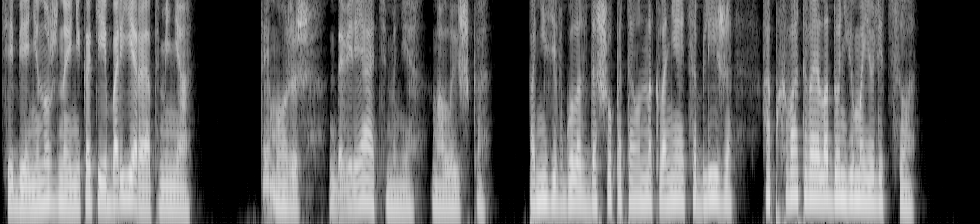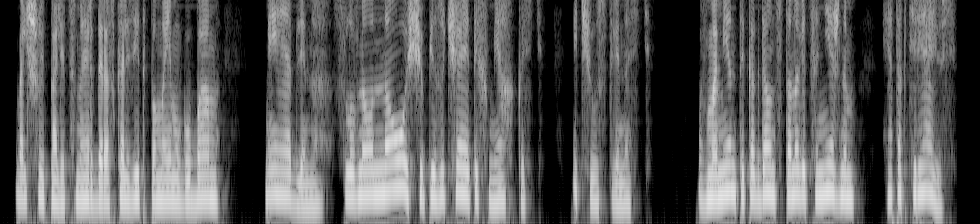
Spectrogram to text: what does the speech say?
Тебе не нужны никакие барьеры от меня. Ты можешь доверять мне, малышка». Понизив голос до шепота, он наклоняется ближе, обхватывая ладонью мое лицо. Большой палец Мердера скользит по моим губам медленно, словно он на ощупь изучает их мягкость и чувственность. В моменты, когда он становится нежным, я так теряюсь.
